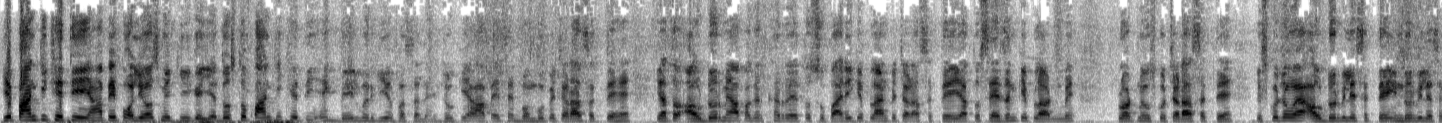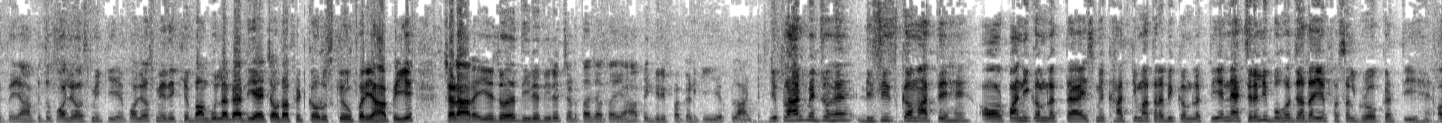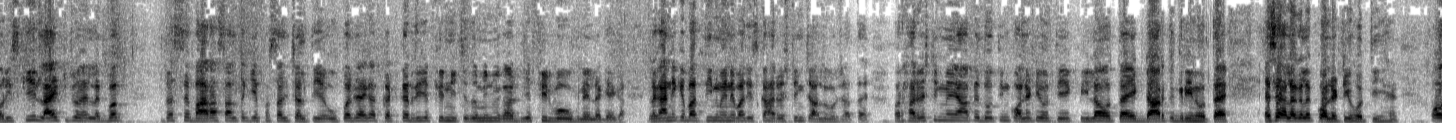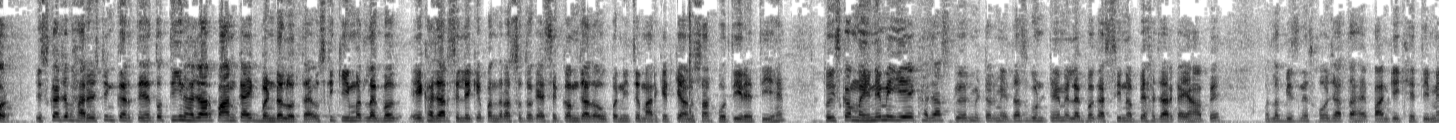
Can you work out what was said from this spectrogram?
ये पान की खेती है, यहाँ पे पॉलीहाउस में की गई है। दोस्तों, पान की खेती एक बेल वर्गीय फ़सल है, जो कि आप ऐसे बम्बू पे चढ़ा सकते हैं, या तो आउटडोर में आप अगर कर रहे हैं तो सुपारी के प्लांट पे चढ़ा सकते हैं, या तो सहजन के प्लांट में प्लॉट में उसको चढ़ा सकते हैं। इसको जो है आउटडोर भी ले सकते हैं इंडोर भी ले सकते हैं। यहाँ पे तो पॉलीहाउस में की है। पॉलीहाउस में देखिए बांबू लगा दिया है चौदह फीट का और उसके ऊपर यहाँ पे ये चढ़ा रही है। जो है धीरे धीरे चढ़ता जाता है। यहाँ पे ग्रिप पकड़ के ये प्लांट ये प्लांट में जो है डिज़ीज़ कम आते हैं और पानी कम लगता है। इसमें खाद की मात्रा भी कम लगती है। नेचुरली बहुत ज़्यादा ये फ़सल ग्रो करती है। और इसकी लाइफ जो है लगभग 10 से 12 साल तक ये फ़सल चलती है। ऊपर जाएगा कट कर दीजिए, फिर नीचे ज़मीन में काट दीजिए, फिर वो उगने लगेगा। लगाने के बाद, तीन महीने बाद इसका हार्वेस्टिंग चालू हो जाता है। और हार्वेस्टिंग में यहाँ पे दो तीन क्वालिटी होती है। एक पीला होता है, एक डार्क ग्रीन होता है। ऐसे अलग अलग क्वालिटी होती है। और इसका जब हार्वेस्टिंग करते हैं तो तीन हज़ार पान का एक बंडल होता है। उसकी कीमत लगभग एक हज़ार से लेकर पंद्रह सौ तक ऐसे कम ज़्यादा ऊपर नीचे मार्केट के अनुसार होती रहती है। तो इसका महीने में ये एक हज़ार स्क्वायर मीटर में, दस गुंठे में लगभग अस्सी नब्बे हज़ार का यहाँ पे मतलब बिज़नेस हो जाता है पान की खेती में।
